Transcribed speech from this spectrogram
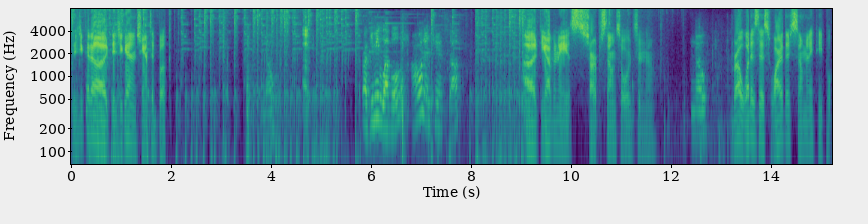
Did you get a, did you get an enchanted book? No. Okay. Bro, give me levels. I want to enchant stuff. Uh, do you have any sharp stone swords or no? No. Bro, what is this? Why are there so many people?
